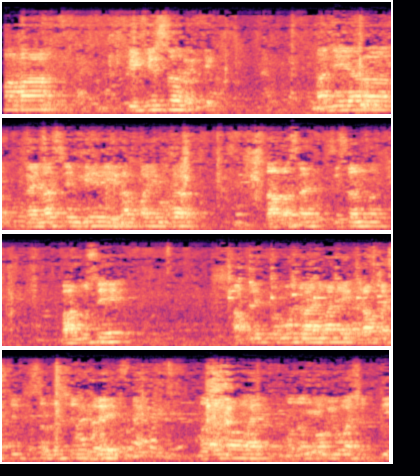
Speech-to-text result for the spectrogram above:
मामा के के सर माननीय कैलास शेंडगे हिराप्पा इमकर दादासाहेब किसन बाबुसे आपले प्रमोद राजमाने ग्रामपंचायत सदस्य घरे मदनभाऊ आहेत मदनभाऊ युवा शक्ती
